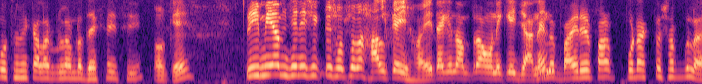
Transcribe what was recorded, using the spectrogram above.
প্রথমে কালারগুলো আমরা দেখাইছি। ওকে প্রিমিয়াম জিনিস একটু সবসময় হালকাই হয় এটা কিন্তু আপনারা অনেকেই জানেন। বাইরের প্রোডাক্ট তো সবগুলা।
